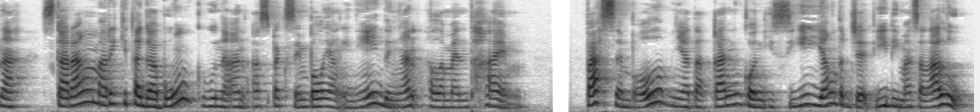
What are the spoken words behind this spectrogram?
Nah, sekarang mari kita gabung kegunaan aspek simple yang ini dengan elemen time. Past simple menyatakan kondisi yang terjadi di masa lalu.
